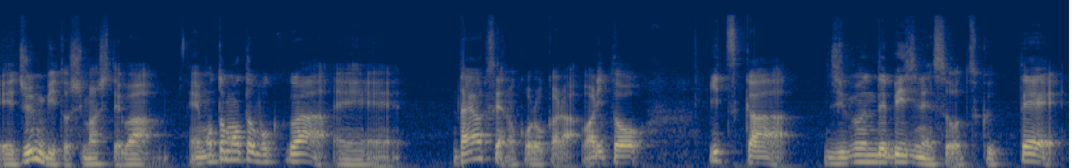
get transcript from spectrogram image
えー、準備としましては、えー、もともと僕が、えー、大学生の頃から割といつか自分でビジネスを作って、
